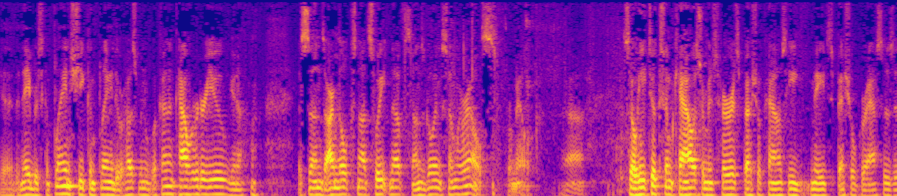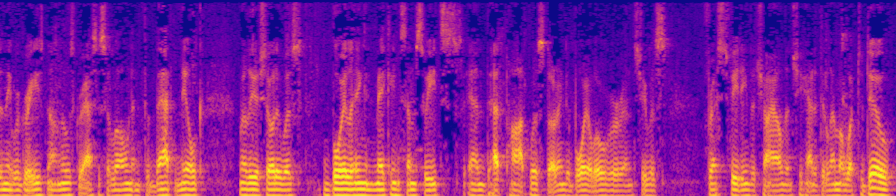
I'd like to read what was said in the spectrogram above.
uh, the, neighbors complained. She complained to her husband, "What kind of cowherd are you? You know, the son's our milk's not sweet enough. Son's going somewhere else for milk." Uh, so he took some cows from his herd, special cows. He made special grasses, and they were grazed on those grasses alone. And from that milk, Mother Yashoda was boiling and making some sweets, and that pot was starting to boil over, and she was breastfeeding the child, and she had a dilemma what to do.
